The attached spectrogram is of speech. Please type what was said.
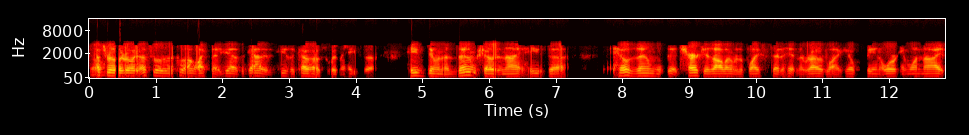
so That's really, really, that's really, really cool. I like that. Yeah, the guy that he's a co-host with me. He's uh, he's doing a Zoom show tonight. He's uh, he'll Zoom at churches all over the place instead of hitting the road. Like he'll be in Oregon one night,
